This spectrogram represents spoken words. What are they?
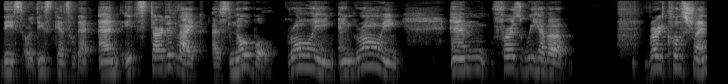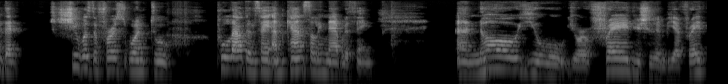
this or this cancel that. And it started like a snowball growing and growing. And first we have a very close friend that she was the first one to pull out and say i'm canceling everything. And no you you're afraid. You shouldn't be afraid.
